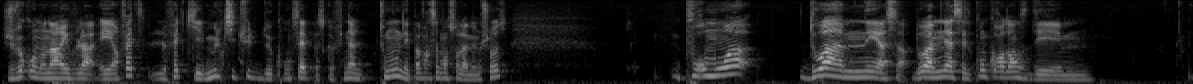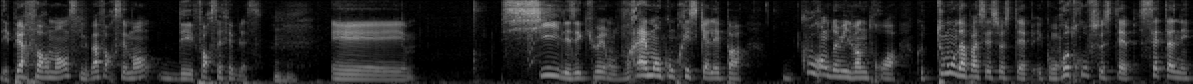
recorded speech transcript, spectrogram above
Je veux qu'on en arrive là. Et en fait, le fait qu'il y ait multitude de concepts, parce qu'au final, tout le monde n'est pas forcément sur la même chose, pour moi, doit amener à ça, doit amener à cette concordance des, des performances, mais pas forcément des forces et faiblesses. Mhm. Et si les écuries ont vraiment compris ce qu'elle n'est pas, courant 2023, que tout le monde a passé ce step et qu'on retrouve ce step cette année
